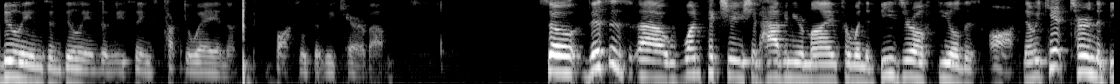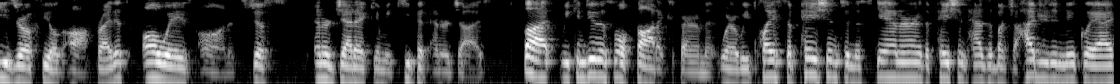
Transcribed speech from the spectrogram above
billions and billions of these things tucked away in the voxels that we care about. So this is uh, one picture you should have in your mind for when the B0 field is off. Now we can't turn the B0 field off, right? It's always on. It's just energetic and we keep it energized. But we can do this little thought experiment where we place a patient in the scanner, the patient has a bunch of hydrogen nuclei,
